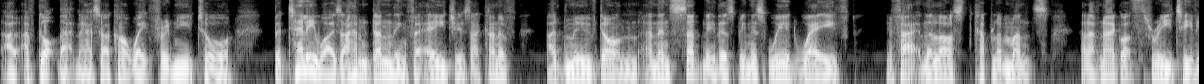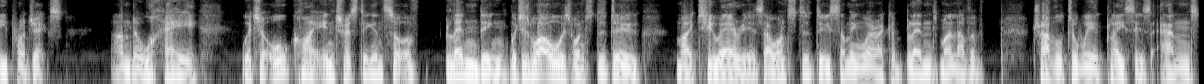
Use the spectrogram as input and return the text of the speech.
I, have got that now, so I can't wait for a new tour. But telly-wise, I haven't done anything for ages. I kind of I'd moved on, and then suddenly there's been this weird wave. In fact, in the last couple of months, and I've now got three TV projects underway which are all quite interesting and sort of blending, which is what I always wanted to do. My two areas. I wanted to do something where I could blend my love of travel to weird places and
